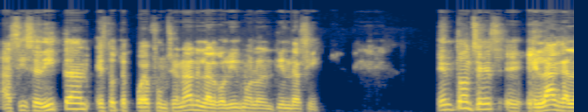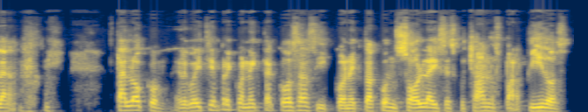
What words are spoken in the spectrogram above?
así se editan, esto te puede funcionar, el algoritmo lo entiende así. Entonces, eh, el Ágala está loco. El güey siempre conecta cosas y conectó a consola y se escuchaban los partidos.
